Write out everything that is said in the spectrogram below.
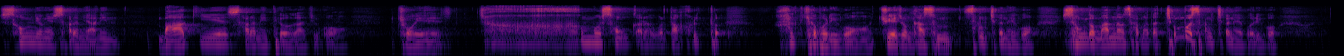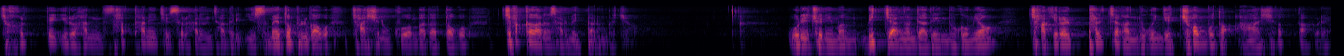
성령의 사람이 아닌 마귀의 사람이 되어가지고 교회에 전부 손가락으로 다 훑어 핥혀버리고 주의 종 가슴 상처내고 성도 만나는 사람마다 전부 상처내버리고 절대 이러한 사탄의 짓을 하는 자들이 있음에도 불구하고 자신은 구원받았다고 착각하는 사람이 있다는 거죠 우리 주님은 믿지 않는 자들이 누구며 자기를 팔 자가 누구인지 처음부터 아셨다 그래요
